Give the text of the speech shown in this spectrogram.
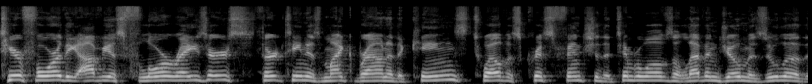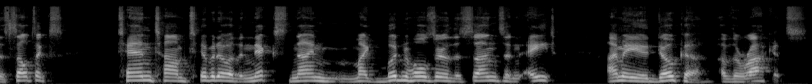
Tier four, the obvious floor raisers. 13 is Mike Brown of the Kings. 12 is Chris Finch of the Timberwolves. 11, Joe Mazzulla of the Celtics. 10, Tom Thibodeau of the Knicks. 9, Mike Budenholzer of the Suns. And 8, Ime Udoka of the Rockets.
